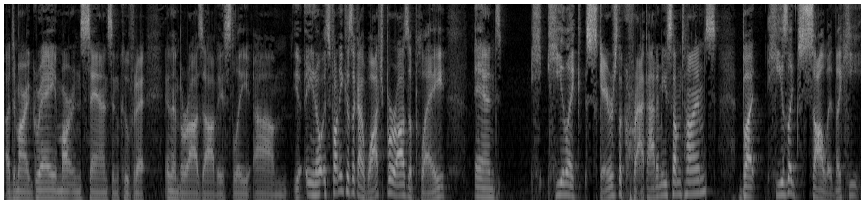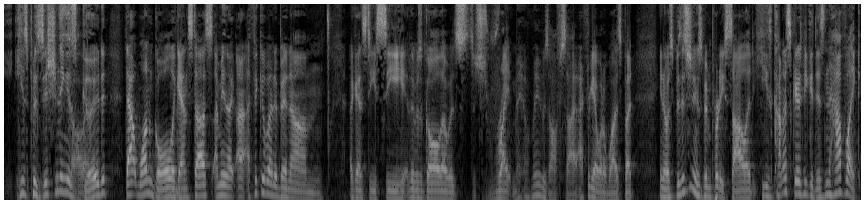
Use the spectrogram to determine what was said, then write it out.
uh, Demarai Gray, Martin Sands, and Cufré, and then Barraza, obviously. Um, you, you know, it's funny because like I watch Barraza play, and he, he, like scares the crap out of me sometimes, but he's like solid. Like he his positioning is good. That one goal mm-hmm. against us, I mean, like I, I think it would have been um against DC. There was a goal that was just right. Maybe it was offside. I forget what it was, but you know his positioning has been pretty solid. He's kind of scares me because he doesn't have like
